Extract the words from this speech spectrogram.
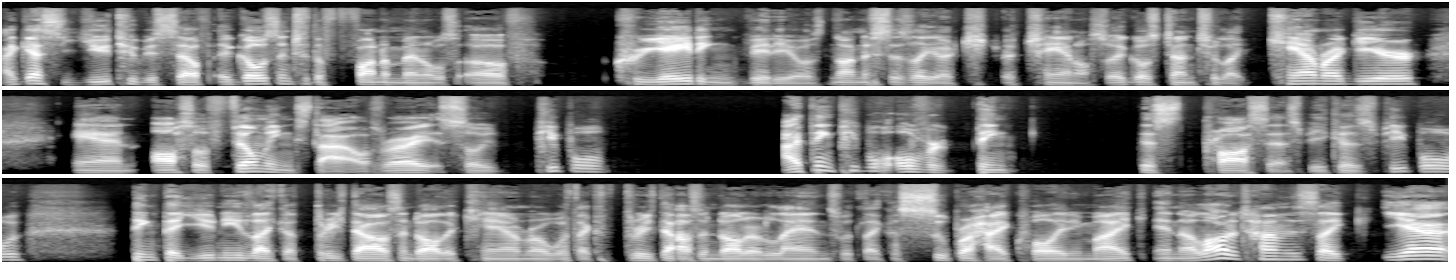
I guess, YouTube itself, it goes into the fundamentals of creating videos, not necessarily a, ch- a channel. So it goes down to like camera gear and also filming styles, right? So people, I think people overthink this process because people think that you need like a $3,000 camera with like a $3,000 lens with like a super high quality mic. And a lot of times it's like, yeah,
